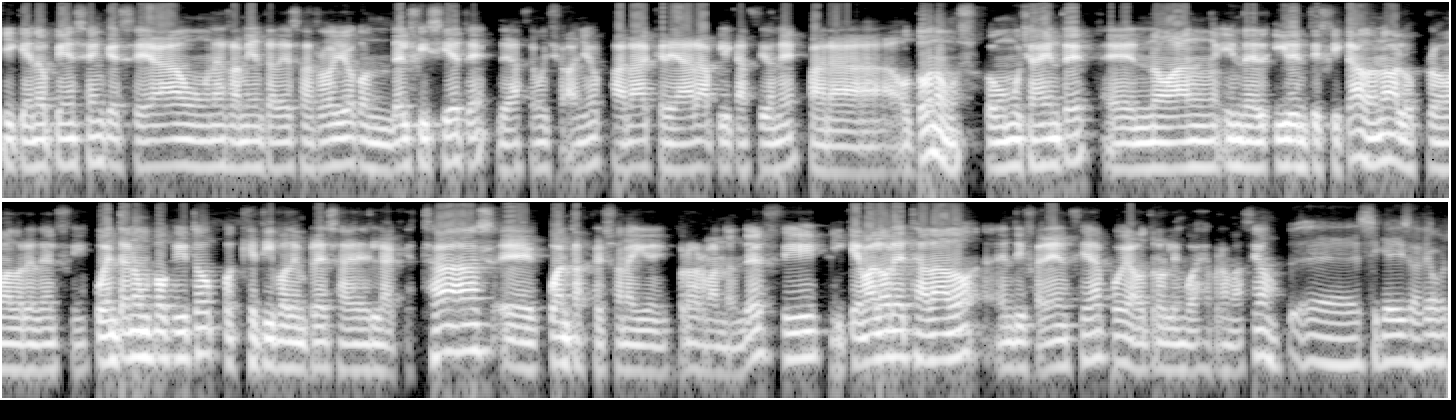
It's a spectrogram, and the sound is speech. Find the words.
y que no piensen que sea una herramienta de desarrollo con Delphi 7 de hace muchos años para crear aplicaciones para autónomos, como mucha gente no han identificado ¿no? a los programadores Delphi. Cuéntanos un poquito pues, qué tipo de empresa es la que estás, eh, cuántas personas hay programando en Delphi y qué valores te ha dado en diferencia pues, a otros lenguajes de programación. Eh, si queréis, hacemos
